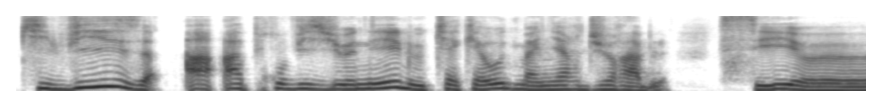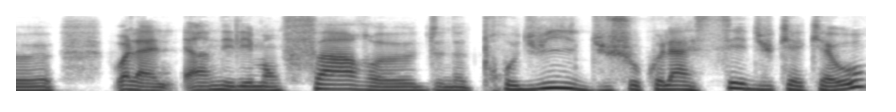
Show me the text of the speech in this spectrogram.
qui vise à approvisionner le cacao de manière durable. C'est euh, voilà un élément phare de notre produit, du chocolat, c'est du cacao.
